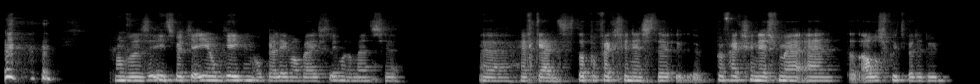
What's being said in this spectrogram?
Want dat is iets wat je in je omgeving ook alleen maar bij slimmere mensen eh, herkent. Dat perfectionisten, eh, perfectionisme en dat alles goed willen doen.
